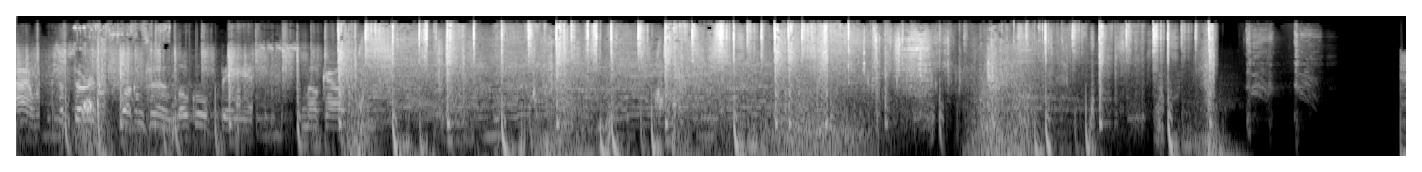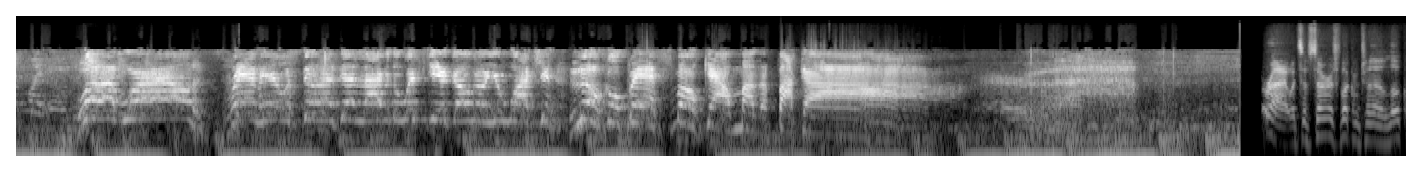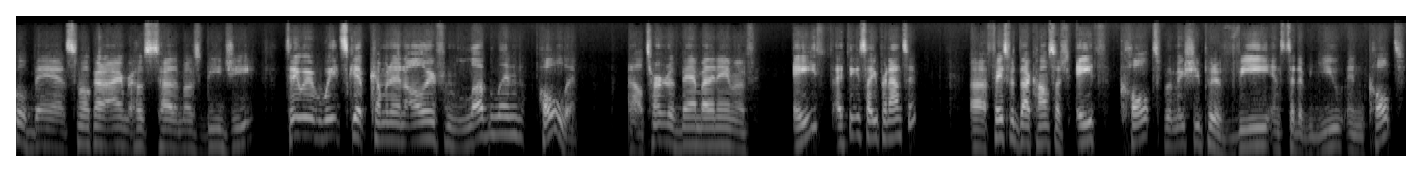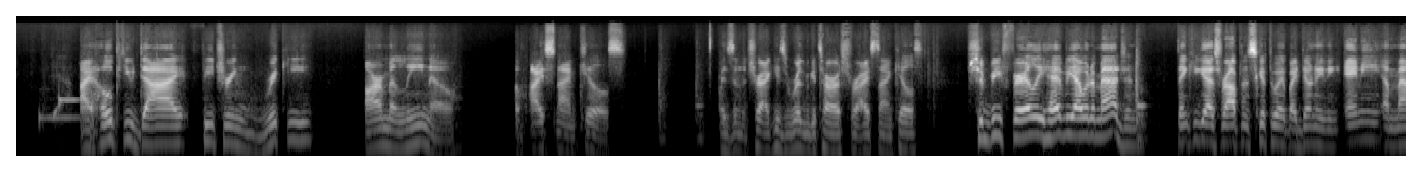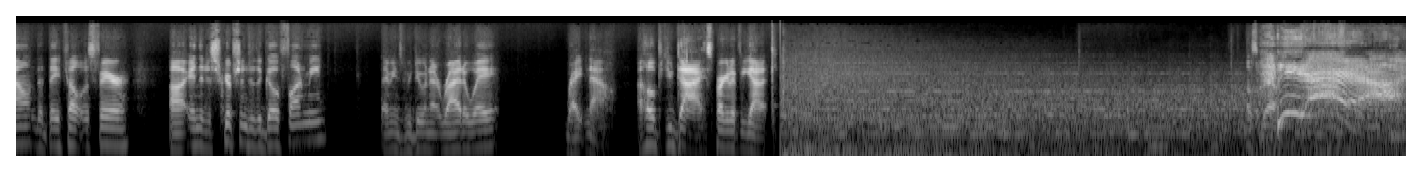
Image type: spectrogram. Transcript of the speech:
Alright, what's up, stoners? Welcome to the local band Smokeout. What up, world? Ram here with Still Not Dead Live with the Whiskey a Go Go. You're watching Local Band Smokeout, motherfucker! Alright, what's up, stoners? Welcome to the local band Smokeout. I am your host, Tyler the Most BG. Today we have a wait skip coming in all the way from Lublin, Poland. An alternative band by the name of Athe, I think is how you pronounce it. Uh, Facebook.com slash Athe Cult, but make sure you put a V instead of U in cult. I Hope You Die featuring Ricky Armellino of Ice Nine Kills is in the track. He's a rhythm guitarist for Ice Nine Kills. Should be fairly heavy, I would imagine. Thank you guys for opting to skip away by donating any amount that they felt was fair uh, in the description to the GoFundMe. That means we're doing it right away, right now. I hope you die. Spark it if you got it. Let's go. Yeah!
